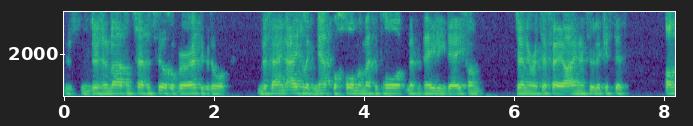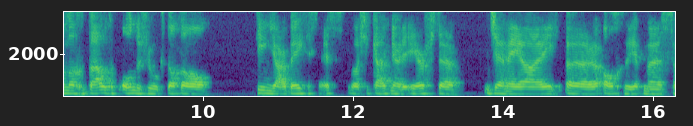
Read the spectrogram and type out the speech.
dus, er is inderdaad ontzettend veel gebeurd. Ik bedoel, we zijn eigenlijk net begonnen met het, met het hele idee van generative AI. Natuurlijk is dit allemaal gebouwd op onderzoek dat al tien jaar bezig is. Als je kijkt naar de eerste Gen AI-algoritmes,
